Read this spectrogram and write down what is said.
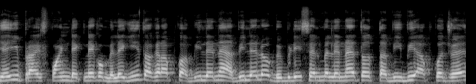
यही प्राइस पॉइंट देखने को मिलेगी। तो अगर आपको अभी लेना है, अभी ले लो बीबीडी सेल में लेना है तो तभी भी आपको जो है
